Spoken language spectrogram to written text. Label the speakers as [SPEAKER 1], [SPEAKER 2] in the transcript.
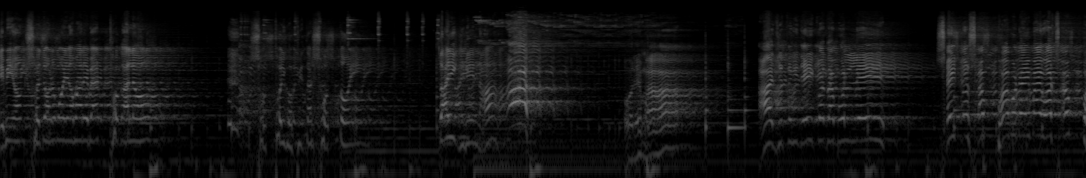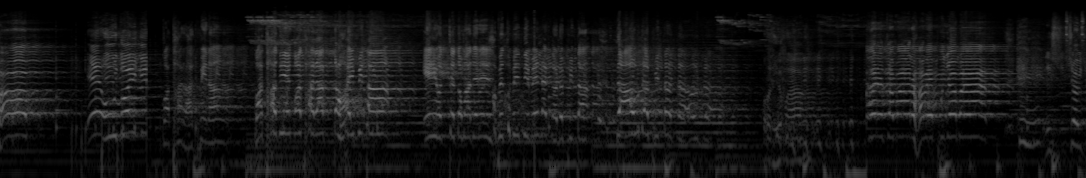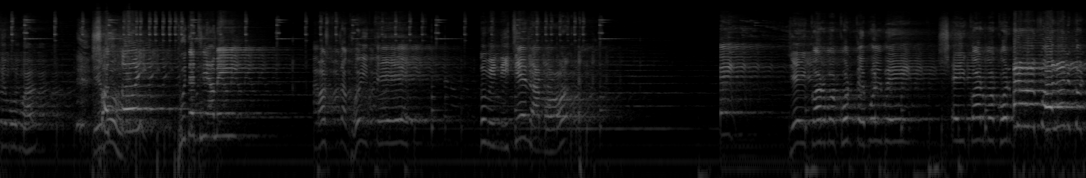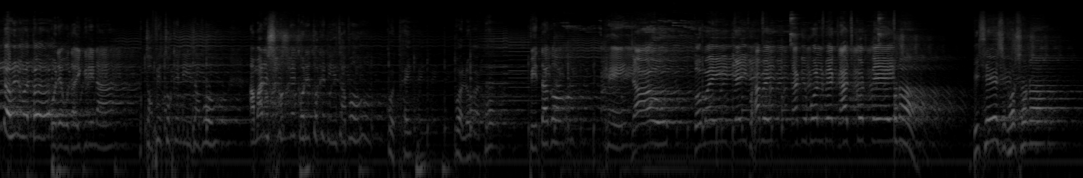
[SPEAKER 1] দেবী অংশ জন্মই আমার ব্যর্থ কাল। সত্যই গো পিতা সত্যই। তাই গিরে না
[SPEAKER 2] ওরে মা আজ তুমি যেই কথা বললে সেই তো সম্ভব নয় মা অসম্ভব। এ উদয়
[SPEAKER 1] কথা রাখবে না। কথা দিয়ে কথা রাখতে হয় পিতা। এই হচ্ছে তোমাদের তুমি দিবে না কেন পিতা? দাও না পিতা দাও না।
[SPEAKER 2] ওরে মা তোমার হবে পুজো মা নিশ্চয় দেবো মা।
[SPEAKER 1] সত্যই বুঝেছি আমি।
[SPEAKER 2] মস্তক হইতে তুমি নিচে নামো যেই কর্ম করতে বলবে সেই কর্ম করবে। পালন করতে হবে মাতা
[SPEAKER 1] ওরে উদয়গিরি না তবে তোকে নিয়ে যাব। আমার সঙ্গে করে তোকে নিয়ে যাব।
[SPEAKER 2] কোথায় বলো মাতা
[SPEAKER 1] পিতা গো
[SPEAKER 2] যাও তোমায় যেইভাবে তাকে বলবে কাজ করতে।
[SPEAKER 3] বিশেষ ঘোষণা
